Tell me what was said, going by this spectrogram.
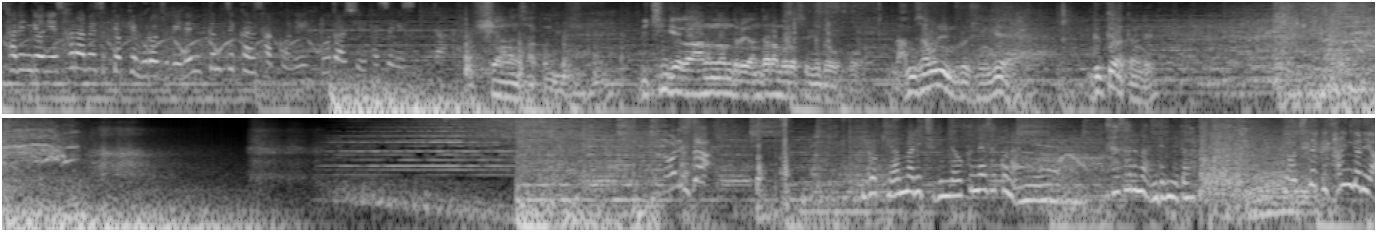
살인견이 사람을 습격해 물어 죽이는 끔찍한 사건이 또다시 발생했습니다. 희한한 사건이네. 미친 개가 아는 놈들을 연달아 물었을 리도 없고. 남사원을 물어주는 게 늑대 같다는데. 이거 개 한 마리 죽인다고 끝날 사건 아니에요. 자살하면 안 됩니다. 어찌됐든 살인견이야.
